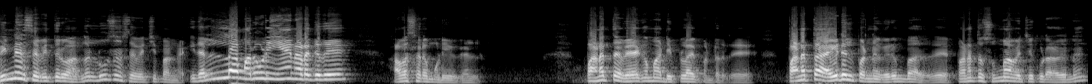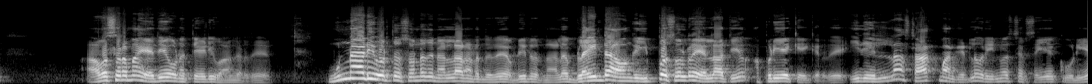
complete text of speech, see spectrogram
வின்னர்ஸை விற்றுருவாங்க லூசர்ஸை வச்சுப்பாங்க. இதெல்லாம் மறுபடியும் ஏன் நடக்குது? அவசர முடிவுகள். பணத்தை வேகமாக டிப்ளாய் பண்ணுறது பணத்தை ஐடல் பண்ண விரும்பாதது. பணத்தை சும்மா வச்சுக்கூடாதுன்னு அவசரமாக எதையோ ஒன்று தேடி வாங்குறது. முன்னாடி ஒருத்தர் சொன்னது நல்லா நடந்தது அப்படின்றதுனால பிளைண்டாக அவங்க இப்போ சொல்கிற எல்லாத்தையும் அப்படியே கேட்குறது இது எல்லாம் ஸ்டாக் மார்க்கெட்டில் ஒரு இன்வெஸ்டர் செய்யக்கூடிய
